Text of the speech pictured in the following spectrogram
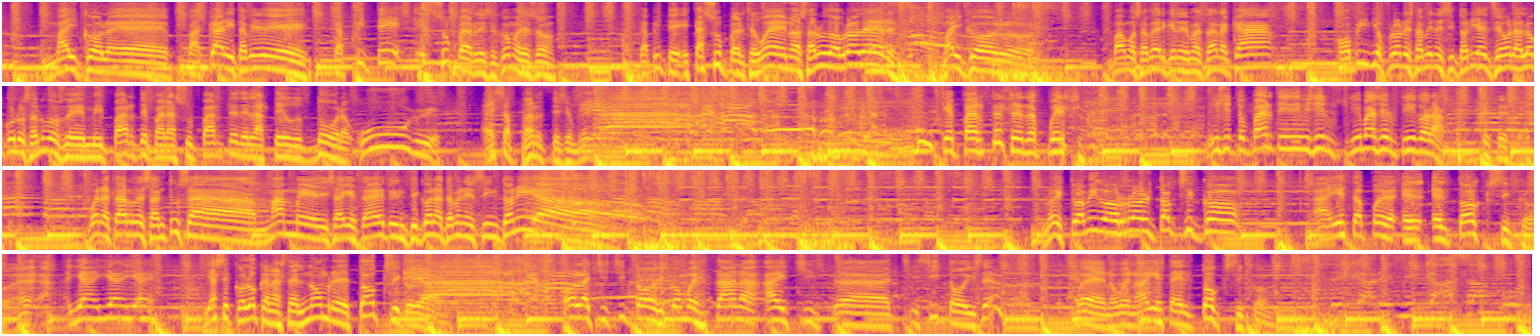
Michael eh, Pacari también de Capite es super, dice, ¿cómo es eso? Capite, está súper, dice, bueno, saludo, brother. Michael, vamos a ver quiénes más están acá. Ovidio Flores también en sintonía, dice, hola, loco, unos saludos de mi parte para su parte de la Teodora. Uy, a esa parte siempre. ¿Qué parte será, pues? Dice tu parte y ser, ¿qué va a ser Teodora? Buenas tardes, Santusa Mame. Dice, ahí está Edwin Ticona también en sintonía. Nuestro amigo Rol Tóxico. Ahí está pues el, tóxico. Eh, ya, ya, ya. Ya se colocan hasta el nombre de tóxico ya. Hola chichitos, ¿y cómo están? Ah, Ay, chi- chisito, dice. Bueno, bueno, ahí está el tóxico.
